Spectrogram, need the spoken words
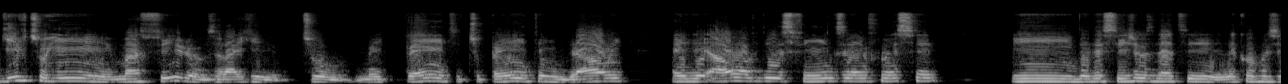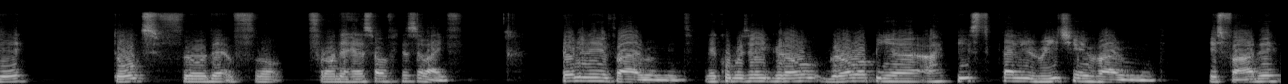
give to him materials like to make paint, to painting, drawing, and all of these things influence in the decisions that Le Corbusier took from the, from, from the rest of his life. Family environment. Le Corbusier grew, grew up in an artistically rich environment. His father,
